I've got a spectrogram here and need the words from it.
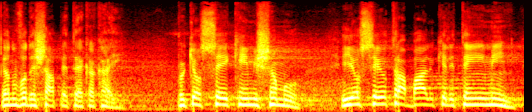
Eu não vou deixar a peteca cair, porque eu sei quem me chamou, e eu sei o trabalho que Ele tem em mim,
